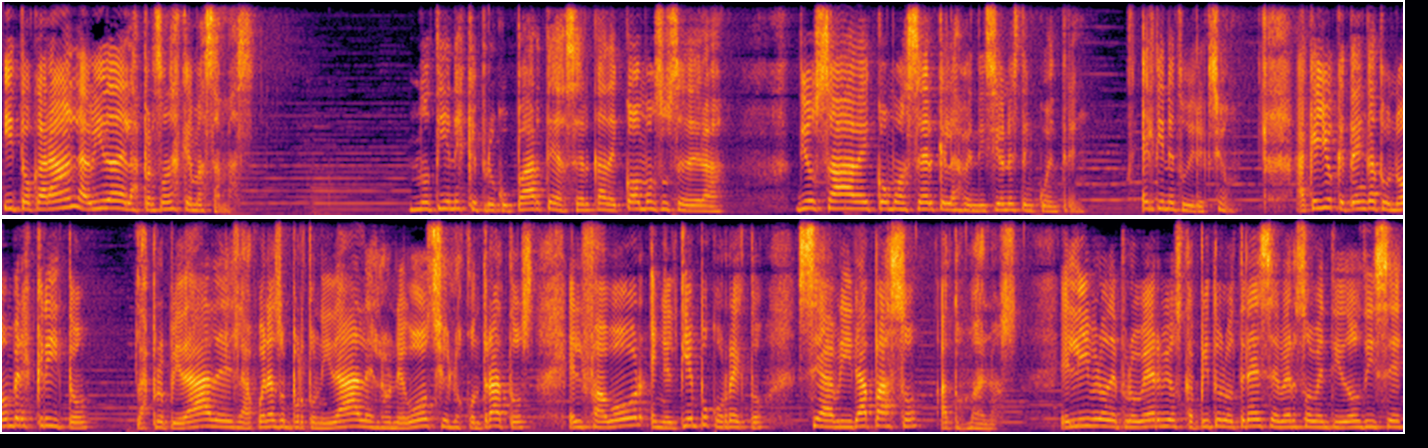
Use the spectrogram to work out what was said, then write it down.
y tocarán la vida de las personas que más amas. No tienes que preocuparte acerca de cómo sucederá. Dios sabe cómo hacer que las bendiciones te encuentren. Él tiene tu dirección. Aquello que tenga tu nombre escrito, las propiedades, las buenas oportunidades, los negocios, los contratos, el favor en el tiempo correcto, se abrirá paso a tus manos. El libro de Proverbios capítulo 13, verso 22 dice,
